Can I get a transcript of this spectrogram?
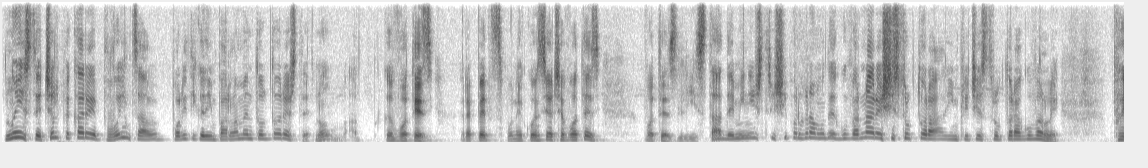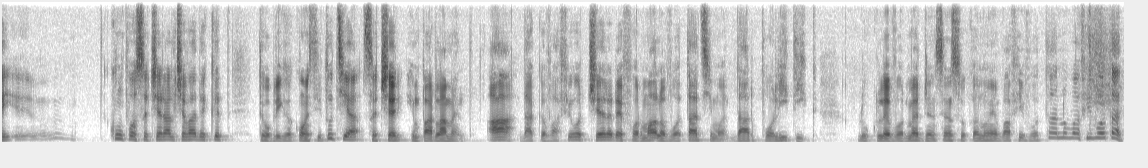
nu este cel pe care voința politică din Parlament îl dorește. Nu? Că votezi. Repet, spune Consia ce votezi. Votezi lista de miniștri și programul de guvernare și structura, implicit structura guvernului. Păi cum poți să ceri altceva decât te obligă Constituția să ceri în Parlament? A, dacă va fi o cerere formală, votați-mă, dar politic, uh, lucrurile vor merge în sensul că nu va fi votat, nu va fi votat.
